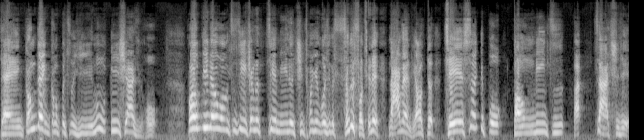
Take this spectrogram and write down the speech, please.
谈讲谈讲，不知姨母意下如何？旁边那个王子一想到在面了去讨厌我这个什么说出来，哪还了得？再射一波铜铃子，把扎起来，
